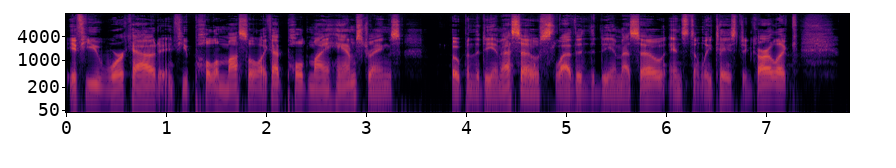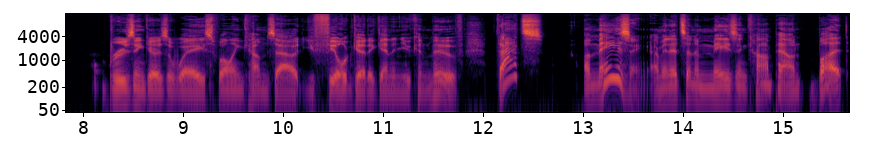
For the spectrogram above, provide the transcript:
if you work out and if you pull a muscle, like I pulled my hamstrings, opened the DMSO, slathered the DMSO, instantly tasted garlic. Bruising goes away, swelling comes out, you feel good again, and you can move. That's amazing. I mean, it's an amazing compound, but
